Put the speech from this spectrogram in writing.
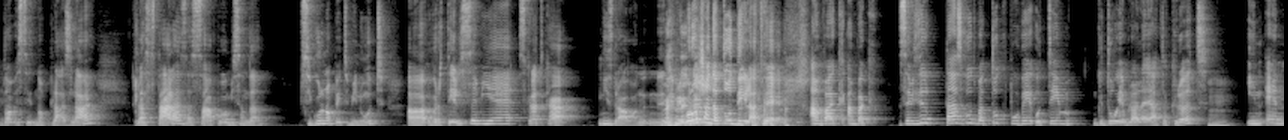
dobesedno plazila, klastala za sapo, mislim, da sigurno pet minut, uh, vrtel se mi je, skratka, ni zdravo. Ne, ne, ne priporočam, da to delate. Ampak, ampak se mi zdi, da ta zgodba toliko pove o tem, kdo je bila Leja takrat mm. in en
